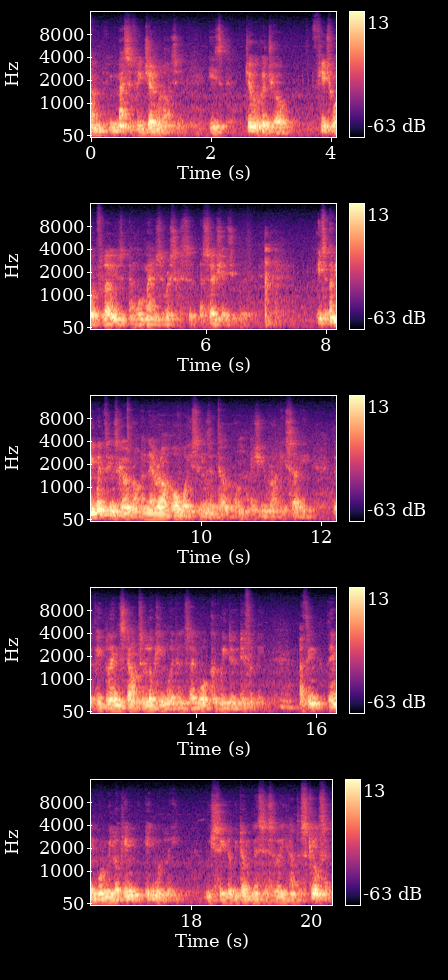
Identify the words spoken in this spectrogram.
I'm massively generalising, is do a good job, future work flows, and we'll manage the risks associated with it. It's only when things go wrong, and there are always things that go wrong, as you rightly say, that people then start to look inward and say, what could we do differently? Mm. I think then when we look in, inwardly, we see that we don't necessarily have the skill set,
